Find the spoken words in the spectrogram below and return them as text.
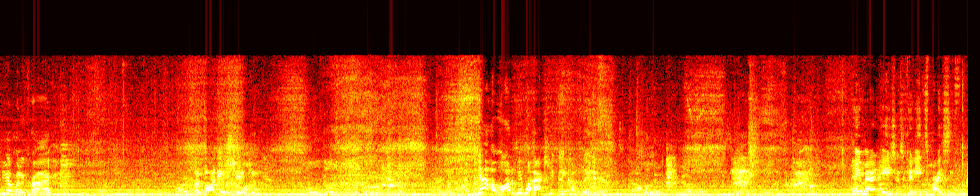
think I'm gonna cry. My body is shaking. Yeah, a lot of people actually did complete it. Hey man, Asians could eat spicy food.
